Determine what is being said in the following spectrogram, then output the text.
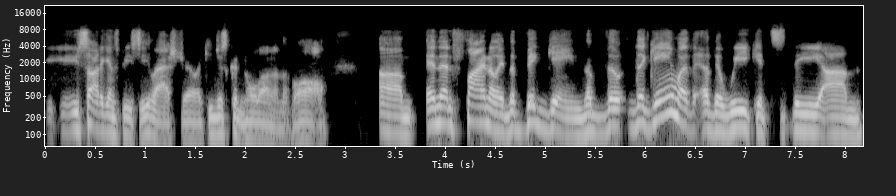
you- saw it against BC last year. Like he just couldn't hold on to the ball. Um, and then finally, the big game, the the, the game of the, of the week. It's the um,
